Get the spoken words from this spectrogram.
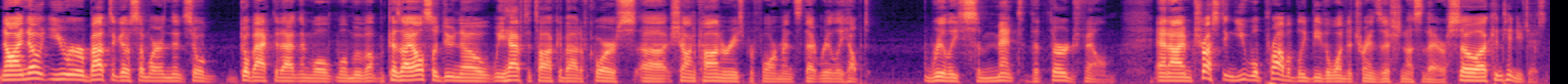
now I know you were about to go somewhere, and then so go back to that, and then we'll we'll move on because I also do know we have to talk about, of course, uh, Sean Connery's performance that really helped really cement the third film, and I'm trusting you will probably be the one to transition us there. So uh, continue, Jason.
